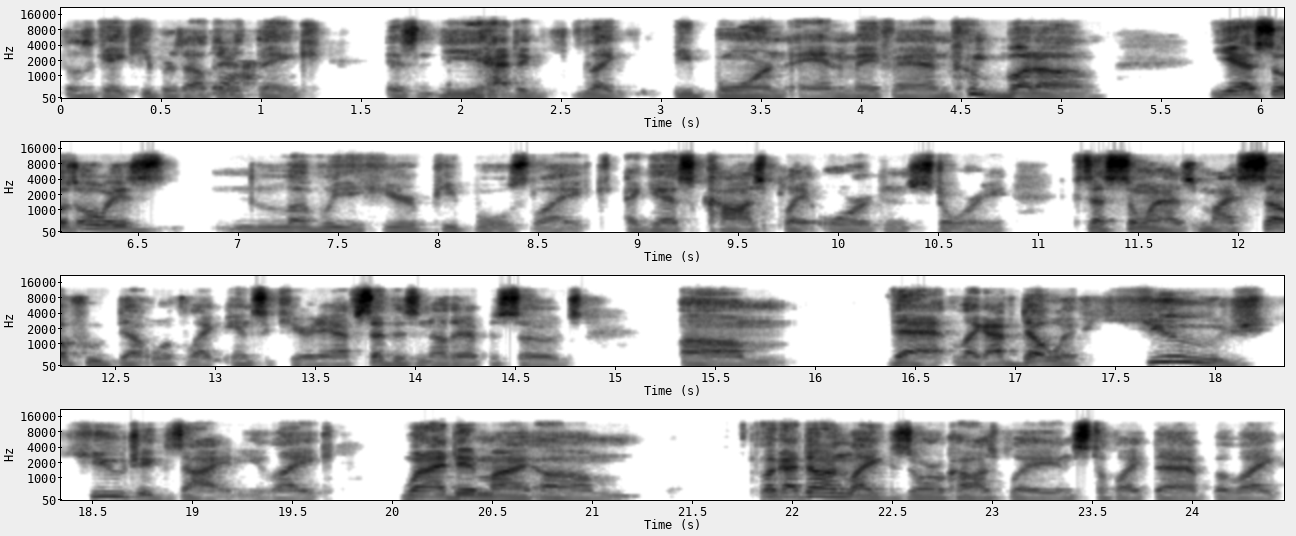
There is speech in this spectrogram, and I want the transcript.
those gatekeepers out there yeah. think is you had to like be born anime fan. But um yeah so it's always lovely to hear people's like i guess cosplay origin story because as someone as myself who dealt with like insecurity. I've said this in other episodes. Um that like i've dealt with huge huge anxiety. Like when i did my um like I've done like Zoro cosplay and stuff like that, but like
